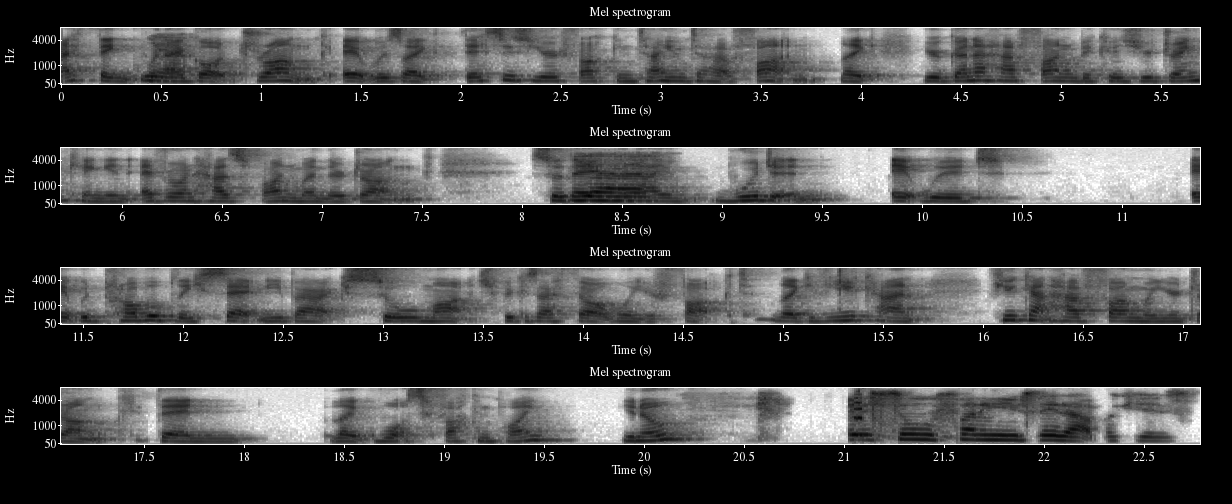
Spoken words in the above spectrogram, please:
I think when yeah. I got drunk, it was like, this is your fucking time to have fun. Like, you're going to have fun because you're drinking and everyone has fun when they're drunk. So then yeah. when I wouldn't, it would, it would probably set me back so much because I thought, well, you're fucked. Like, if you can't, if you can't have fun when you're drunk, then like, what's the fucking point? You know? It's so funny you say that because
